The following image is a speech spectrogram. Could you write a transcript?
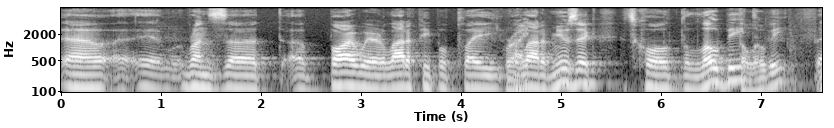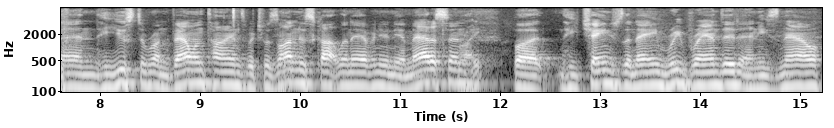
uh, uh, runs uh, a bar where a lot of people play Right. a lot of music. It's called the Low Beat. The Low Beat? And he used to run Valentine's, which was on New Scotland Avenue near Madison. Right. But he changed the name, rebranded, and he's now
